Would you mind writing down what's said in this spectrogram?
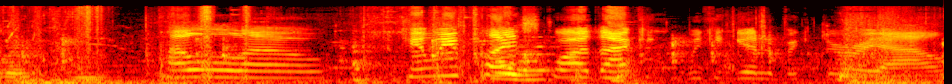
Got play squad that can, we can get a victory royale?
